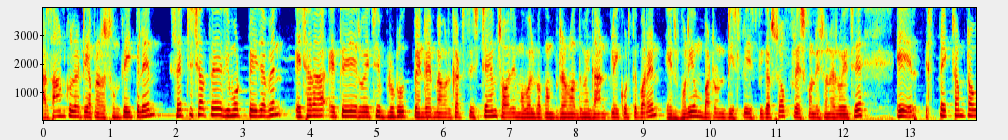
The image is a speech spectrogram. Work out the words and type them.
আর সাউন্ড কোয়ালিটি আপনারা শুনতেই পেলেন। সেটটির সাথে রিমোট পেয়ে যাবেন। এছাড়া এতে রয়েছে Bluetooth pendrive memory card system সহজে মোবাইল বা কম্পিউটারের মাধ্যমে গান প্লে করতে পারেন। এর ভলিউম বাটন ডিসপ্লে স্পিকার সব ফ্রেশ কন্ডিশনে রয়েছে। এর স্পেকট্রামটাও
